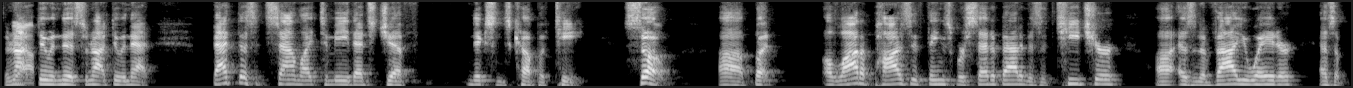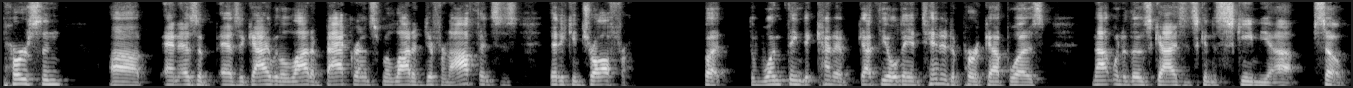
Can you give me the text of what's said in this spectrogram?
they're not yeah. doing this. They're not doing that. That doesn't sound like to me that's Jeff Nixon's cup of tea. So, uh, but a lot of positive things were said about him as a teacher, uh, as an evaluator, as a person, uh, and as a as a guy with a lot of backgrounds from a lot of different offenses that he can draw from. But the one thing that kind of got the old antenna to perk up was not one of those guys that's going to scheme you up. So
